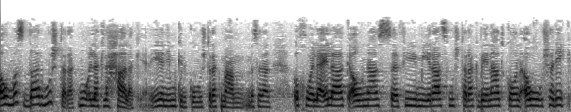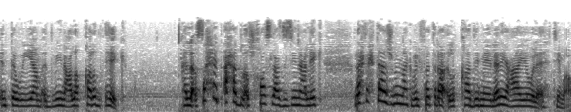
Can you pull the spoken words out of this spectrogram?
أو مصدر مشترك مو لك لحالك يعني. يعني ممكن يكون مشترك مع مثلا أخوة لإلك أو ناس في ميراث مشترك بيناتكم أو شريك أنت وياه مقدمين على قرض هيك. هلأ صحة أحد الأشخاص العزيزين عليك رح تحتاج منك بالفترة القادمة لرعاية ولا اهتمام.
